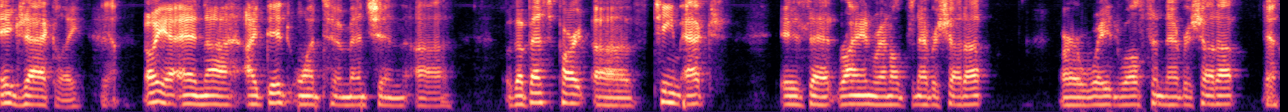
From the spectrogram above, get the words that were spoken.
Exactly. Yeah. Oh yeah, and uh, I did want to mention uh, the best part of Team X is that Ryan Reynolds never shut up, or Wade Wilson never shut up. Yeah.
